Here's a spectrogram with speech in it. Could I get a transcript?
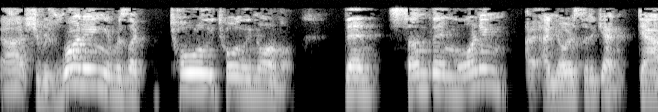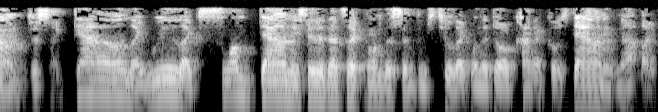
Uh, she was running. It was like totally, totally normal. Then Sunday morning, I, I noticed it again, down, just like down, like really like slumped down. They say that that's like one of the symptoms too, like when the dog kind of goes down and not like,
